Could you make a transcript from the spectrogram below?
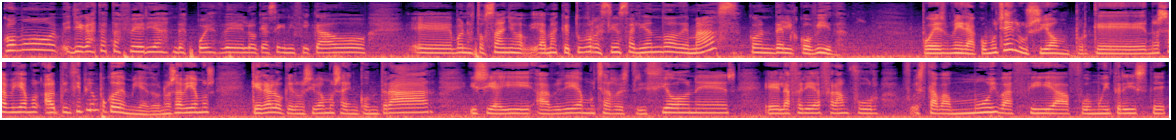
¿Cómo llegaste a esta feria después de lo que ha significado, eh, bueno, estos años, además que tú recién saliendo además con del COVID? Pues mira, con mucha ilusión, porque no sabíamos, al principio un poco de miedo, no sabíamos qué era lo que nos íbamos a encontrar y si ahí habría muchas restricciones. Eh, la feria de Frankfurt estaba muy vacía, fue muy triste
